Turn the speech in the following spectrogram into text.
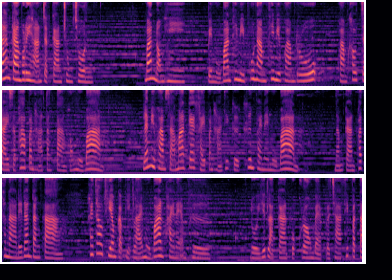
ด้านการบริหารจัดการชุมชน บ้านหนองฮีเป็นหมู่บ้านที่มีผู้นำที่มีความรู้ ความเข้าใจสภาพปัญหาต่างๆ ของหมู่บ้าน และมีความสามารถแก้ไขปัญหาที่เกิดขึ้นภายในหมู่บ้านนำการพัฒนาในด้านต่างๆ ให้เท่าเทียมกับอีกหลายหมู่บ้านภายในอำเภอ โดยยึดหลักการปกครองแบบประชาธิปไต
